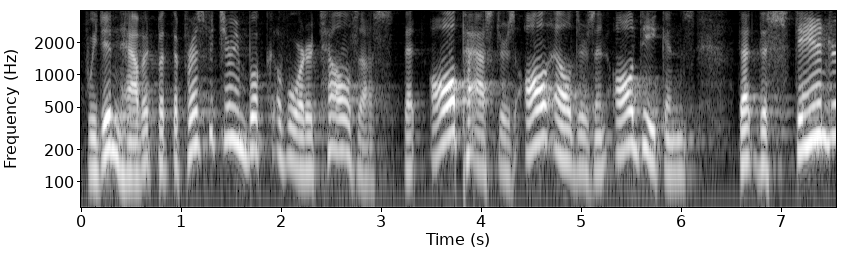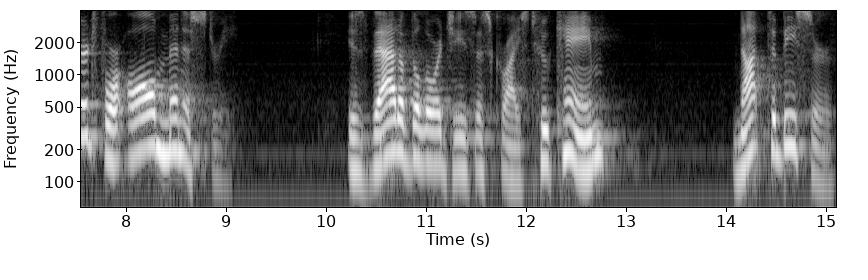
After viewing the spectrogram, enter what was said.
if we didn't have it. But the Presbyterian Book of Order tells us that all pastors, all elders, and all deacons, that the standard for all ministry is that of the Lord Jesus Christ, who came not to be served,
